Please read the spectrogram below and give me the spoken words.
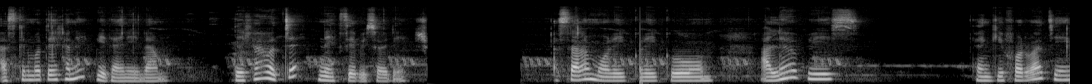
আজকের মতো এখানে বিদায় নিলাম। দেখা হচ্ছে নেক্সট এপিসোডে আসসালামু আলাইকুম আল্লাহ হাফিজ থ্যাংক ইউ ফর ওয়াচিং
